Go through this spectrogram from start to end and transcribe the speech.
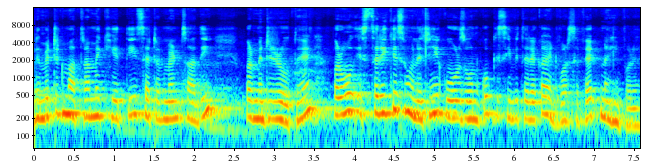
लिमिटेड मात्रा में खेती सेटलमेंट्स आदि परमिटेड होते हैं, पर वो इस तरीके से होने चाहिए कोर जोन को किसी भी तरह का एडवर्स इफ़ेक्ट नहीं पड़े।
